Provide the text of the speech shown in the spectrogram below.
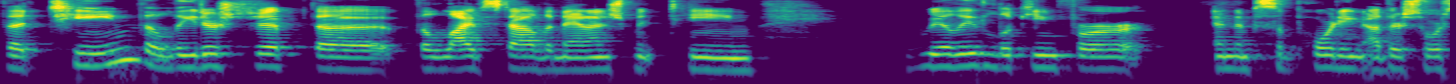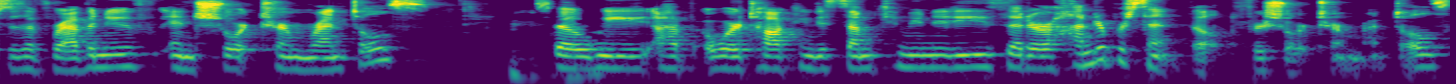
the team, the leadership, the the lifestyle, the management team, really looking for and supporting other sources of revenue in short term rentals. Mm-hmm. So we have, we're talking to some communities that are 100% built for short term rentals.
